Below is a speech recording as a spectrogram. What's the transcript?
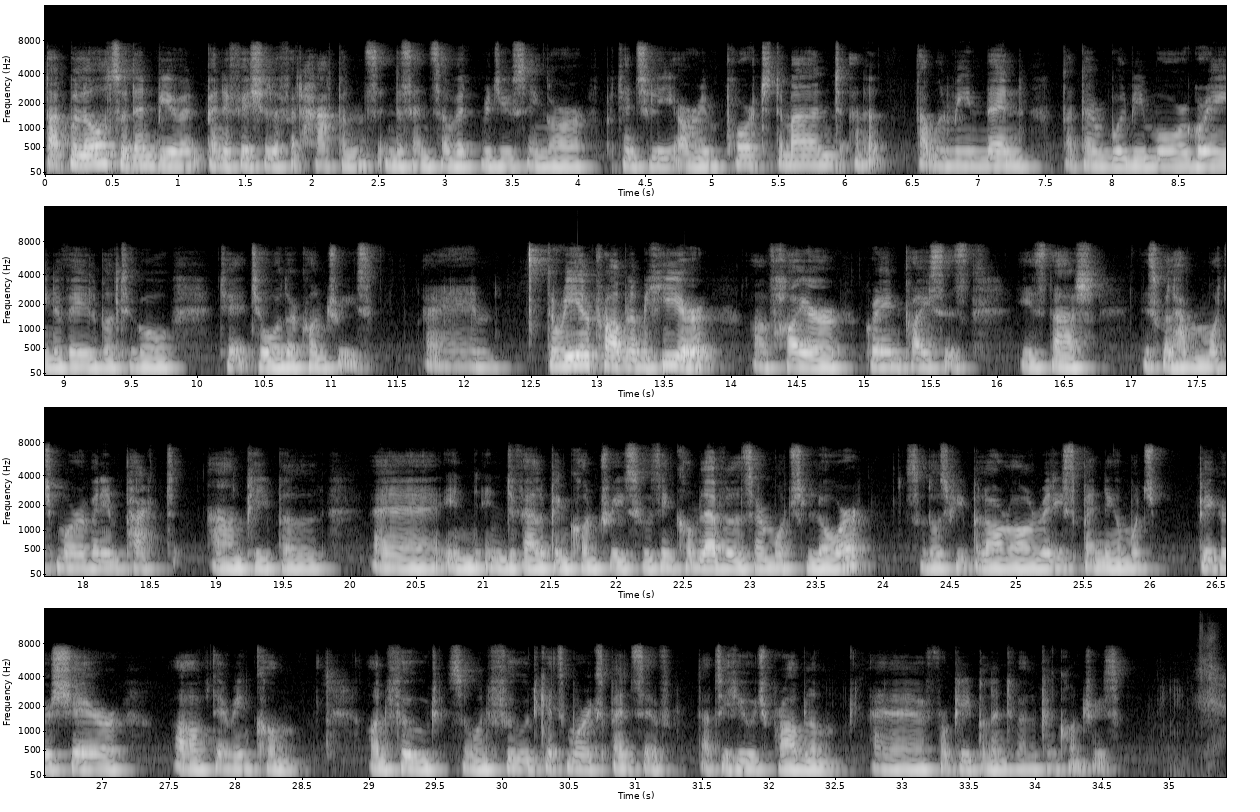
that will also then be beneficial if it happens in the sense of it reducing our potentially our import demand and that will mean then that there will be more grain available to go to, to other countries. Um, the real problem here of higher grain prices is that this will have much more of an impact on people uh, in, in developing countries whose income levels are much lower. So those people are already spending a much bigger share of their income on food. So when food gets more expensive, that's a huge problem uh, for people in developing countries.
